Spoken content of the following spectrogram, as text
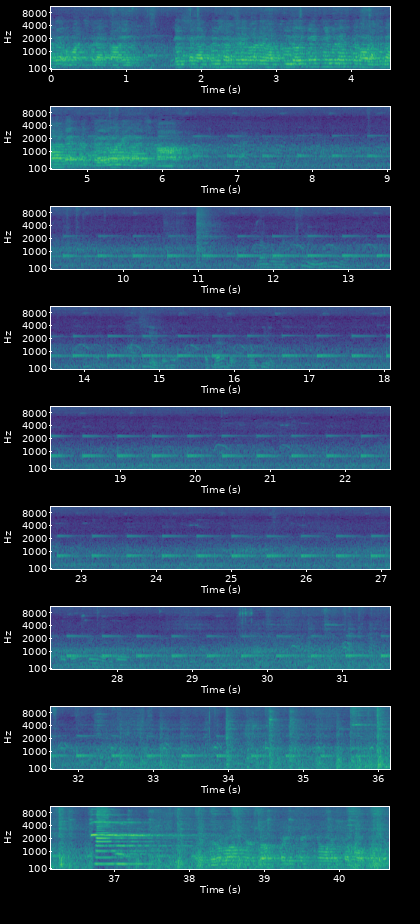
側でお待ちください。列車が停車するまでは黄色い点字ブロックの内側で撮影をお願いします。0番線団体専用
